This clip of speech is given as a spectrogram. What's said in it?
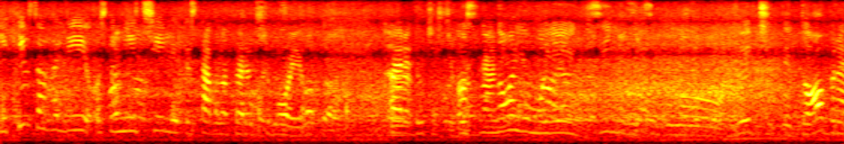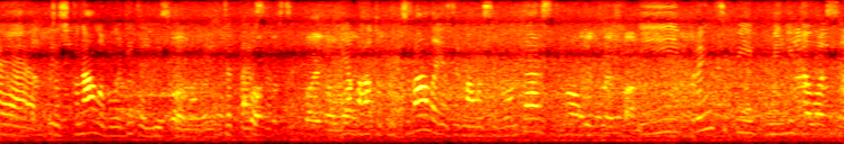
Які взагалі основні цілі ти ставила перед собою перед участю в? Основною моєю ціллю добре, досконало володіти англійською мовою. Це перш за все. Я багато працювала, я займалася волонтерством, і в принципі мені вдалося.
